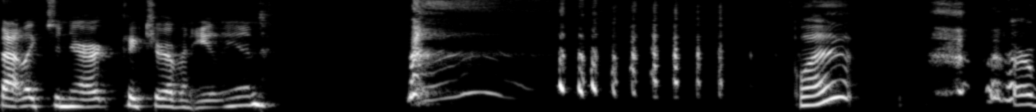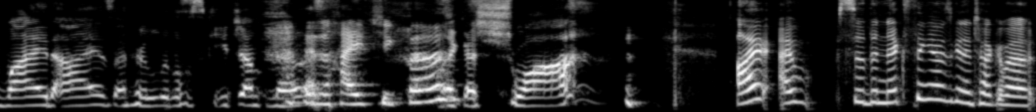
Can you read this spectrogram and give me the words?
that like generic picture of an alien. What? With her wide eyes and her little ski jump nose. and high cheekbones. like a schwa. I, I so the next thing I was going to talk about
